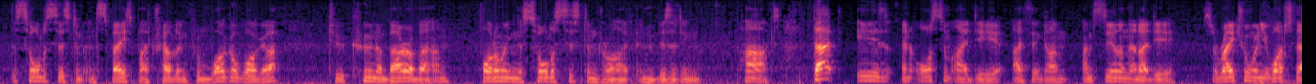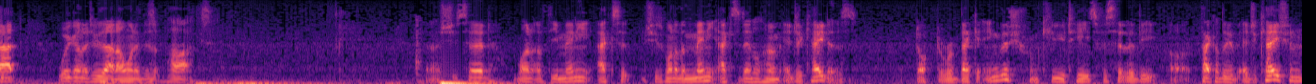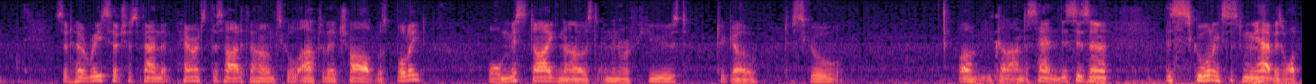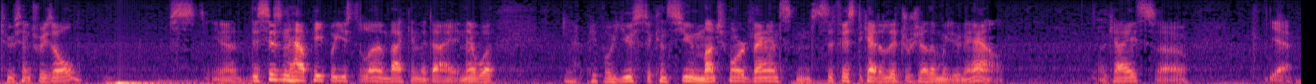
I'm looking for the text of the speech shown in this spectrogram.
the solar system and space by travelling from Wagga Wagga to Coonabarabran, following the solar system drive and visiting parks. That is an awesome idea. I think I'm I'm stealing that idea. So Rachel, when you watch that, we're going to do that. I want to visit parks. Uh, she said one of the many she's one of the many accidental home educators. Dr. Rebecca English from QUT's facility uh, Faculty of Education said her research has found that parents decided to homeschool after their child was bullied or misdiagnosed and then refused to go to school well, you've got to understand this is a this schooling system we have is what two centuries old. You know, this isn't how people used to learn back in the day, and there were you know, people used to consume much more advanced and sophisticated literature than we do now. Okay, so yeah,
